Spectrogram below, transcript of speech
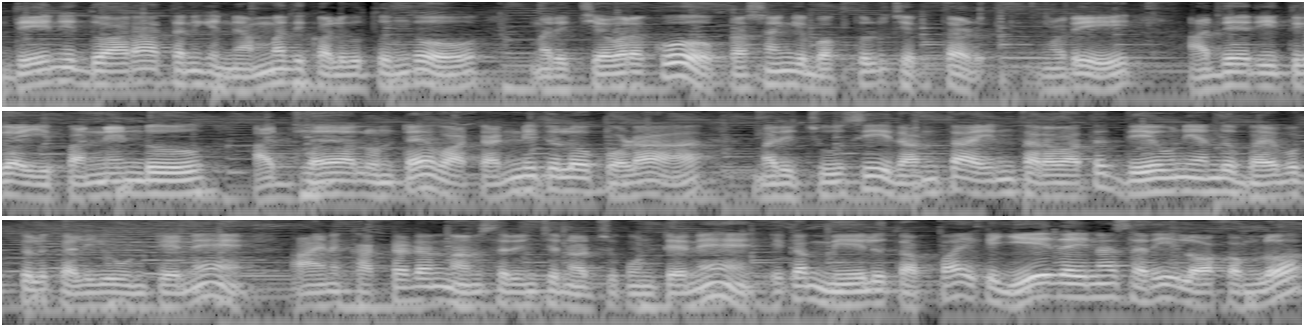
దేని ద్వారా అతనికి నెమ్మది కలుగుతుందో మరి చివరకు ప్రసంగి భక్తుడు చెప్తాడు. మరి అదే రీతిగా ఈ పన్నెండు అధ్యాయాలు ఉంటాయి వాటన్నిటిలో కూడా మరి చూసి ఇదంతా అయిన తర్వాత దేవుని అందు భయభక్తులు కలిగి ఉంటేనే ఆయన కట్టడాన్ని అనుసరించి నడుచుకుంటేనే ఇక మేలు తప్ప ఇక ఏదైనా సరే ఈ లోకంలో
